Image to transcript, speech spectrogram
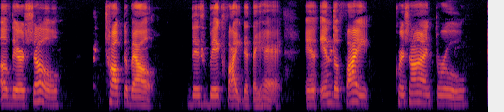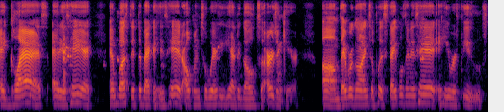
of their show talked about this big fight that they had. And in the fight, Chrisean threw a glass at his head and busted the back of his head open to where he had to go to urgent care. Um, they were going to put staples in his head and he refused.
